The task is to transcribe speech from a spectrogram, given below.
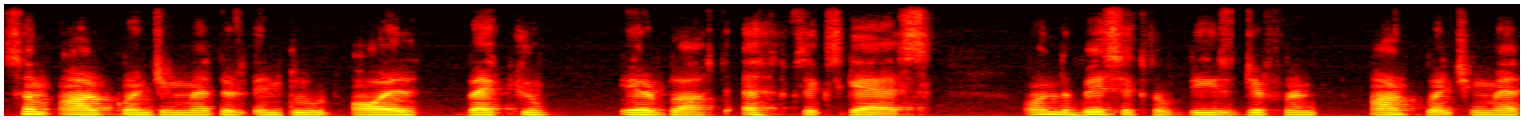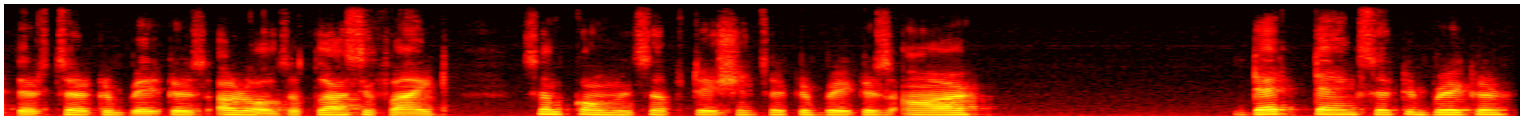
Some arc quenching methods include oil, vacuum, air blast, SF6 gas. On the basis of these different arc quenching methods, circuit breakers are also classified. Some common substation circuit breakers are dead tank circuit breaker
